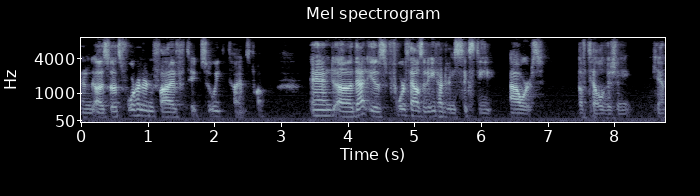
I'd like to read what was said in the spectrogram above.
and uh, so that's four hundred and five tapes a week times twelve, and uh, that is four thousand eight hundred and sixty hours of television. Kim,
